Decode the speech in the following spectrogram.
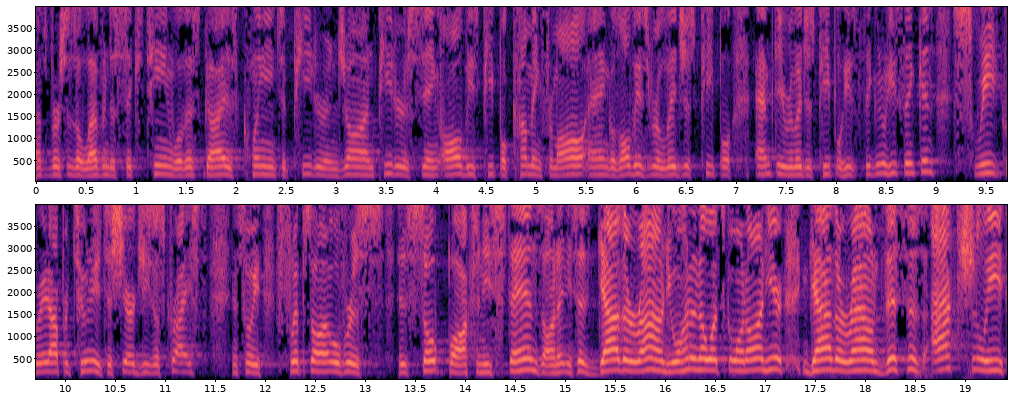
That's verses 11 to 16. Well, this guy is clinging to Peter and John. Peter is seeing all these people coming from all angles, all these religious people, empty religious people. He's thinking, he's thinking? Sweet, great opportunity to share Jesus Christ. And so he flips on over his, his soapbox and he stands on it and he says, Gather around. You want to know what's going on here? Gather around. This is actually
